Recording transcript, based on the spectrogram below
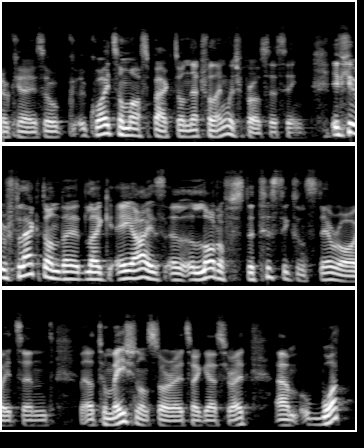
Okay, so quite some aspect on natural language processing. If you reflect on that, like AI is a, lot of statistics on steroids and automation on steroids, I guess, right? Um, what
